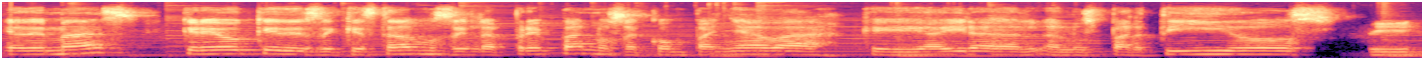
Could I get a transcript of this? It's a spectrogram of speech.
Y además, creo que desde que estábamos en la prepa nos acompañaba que a ir a, a los partidos. Sí.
